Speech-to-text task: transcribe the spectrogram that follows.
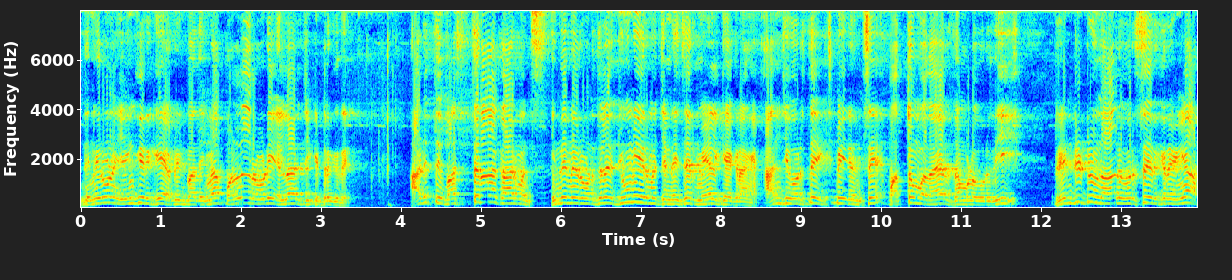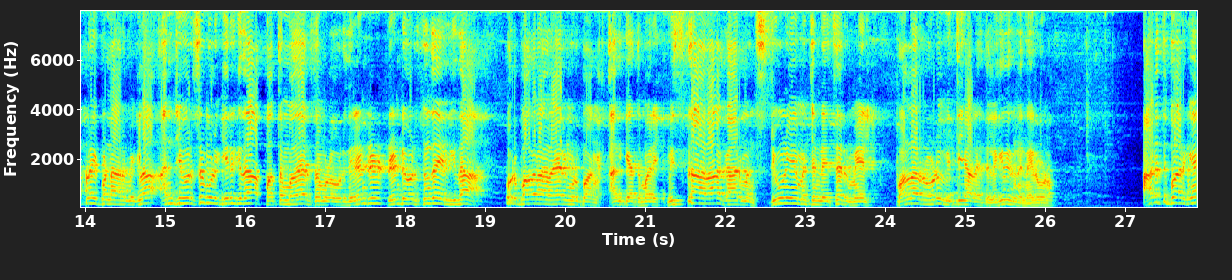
இந்த நிறுவனம் எங்கே இருக்குது அப்படின்னு பார்த்தீங்கன்னா பல்லாரோடு எல்ஆர்ஜி கிட்ட இருக்குது. அடுத்து வஸ்திரா கார்மெண்ட்ஸ் இந்த நிறுவனத்தில் ஜூனியர் மெர்ச்சன்டைசர் மேல் கேட்குறாங்க அஞ்சு வருஷம் எக்ஸ்பீரியன்ஸு பத்தொன்பதாயிரம் சம்பளம் உறுதி. ரெண்டு டு நாலு வருஷம் இருக்கிறவங்க அப்ளை பண்ண ஆரம்பிக்கலாம். அஞ்சு வருஷம் உங்களுக்கு இருக்குதா? பத்தொன்பதாயிரம் சம்பளம் உறுதி. ரெண்டு ரெண்டு வருஷம் தான் இருக்குதா? ஒரு பதினாறாயிரம் கொடுப்பாங்க. அதுக்கேற்ற மாதிரி. விஸ்தாரா கார்மெண்ட்ஸ் ஜூனியர் மெர்ச்சன்டைசர் மேல். பல்லர் ரோடு வித்தியாலயத்தில் இருக்குது இந்த நிறுவனம். அடுத்து பாருங்க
